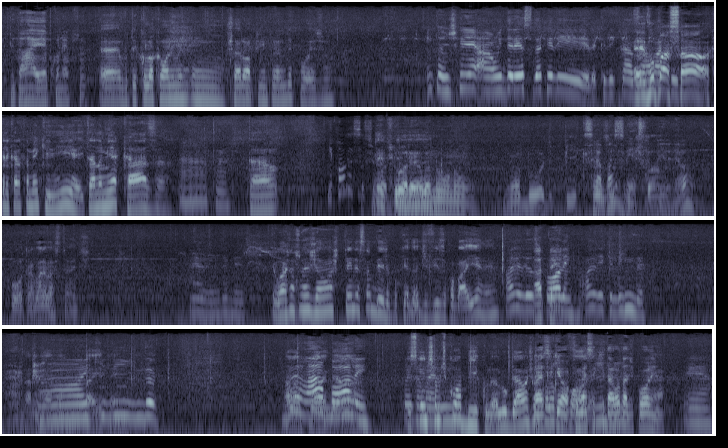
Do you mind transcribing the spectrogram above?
Ele tá na época, né, professor? É, eu vou ter que colocar um, um xaropinho pra ela depois, viu? Então, a gente queria ah, o endereço daquele, daquele casal É, eu vou que- passar, aquele cara também queria e tá na minha casa. Ah, tá. Tá. E qual que é Essa filmadora, ela não, não, não é boa de pixels, Trabalha assim bem que essa fala. abelha, né? Pô, trabalha bastante. É linda mesmo. Eu acho que na sua região acho que tem dessa abelha, porque é da divisa com a Bahia, né? Olha ali os Ah, tem. pólen. Olha ali que linda. Na Ai, Bahia que tem. linda. Olha Olha lá o pólen pólen. Isso Coisa que a gente chama mais de linda. corbícula, é o lugar onde essa aqui, ó, fuma essa pólen. aqui, tá lotada de pólen, ó. É.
